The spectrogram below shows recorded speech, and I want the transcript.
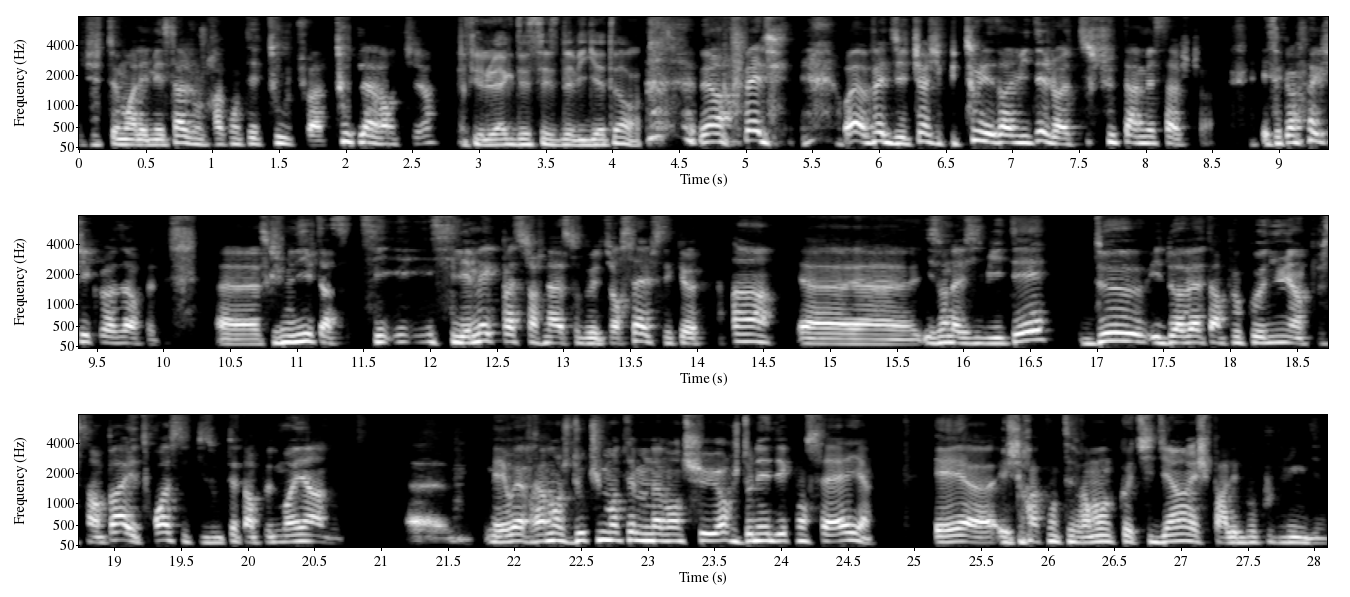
justement les messages. Donc je racontais tout, tu vois, toute l'aventure. T'as fait le hack de 16 navigateurs. Mais en fait, ouais, en fait, j'ai tu vois, j'ai pu tous les invités, j'aurais tous shooté un message, tu vois. Et c'est comme ça que j'ai closé en fait. Euh, parce que je me dis, putain, si si les mecs passent sur génération de Yourself, c'est que un, euh, ils ont la visibilité. Deux, ils doivent être un peu connus, un peu sympas. Et trois, c'est qu'ils ont peut-être un peu de moyens. Euh, mais ouais, vraiment, je documentais mon aventure, je donnais des conseils et, euh, et je racontais vraiment le quotidien et je parlais beaucoup de LinkedIn.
